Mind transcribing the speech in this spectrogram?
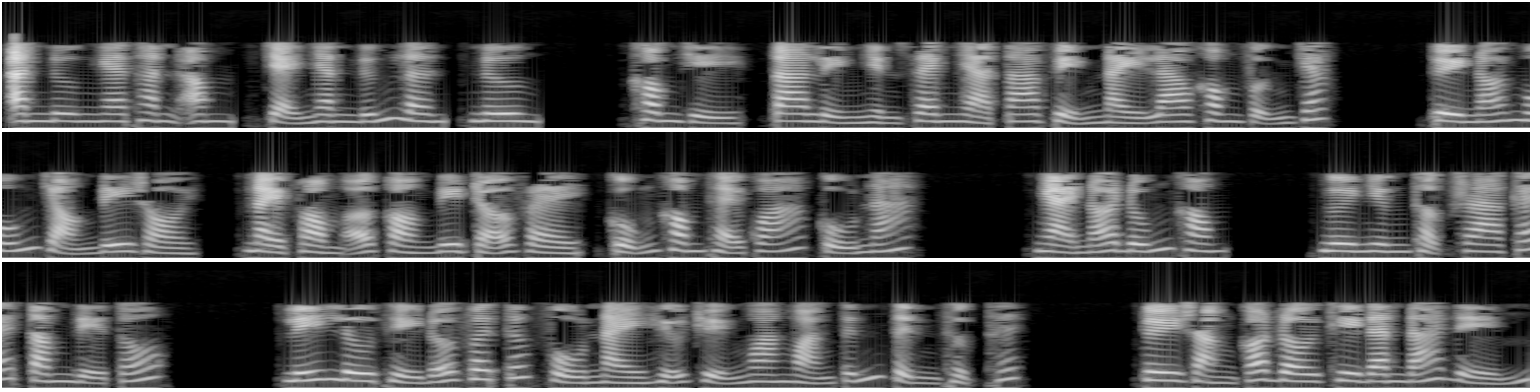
Anh nương nghe thanh âm, chạy nhanh đứng lên, nương. Không gì, ta liền nhìn xem nhà ta viện này lao không vững chắc. Tuy nói muốn chọn đi rồi, này phòng ở còn đi trở về, cũng không thể quá cụ nát. Ngài nói đúng không? Ngươi nhưng thật ra cái tâm địa tốt. Lý Lưu thì đối với tức phụ này hiểu chuyện ngoan ngoãn tính tình thực thích. Tuy rằng có đôi khi đanh đá điểm,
